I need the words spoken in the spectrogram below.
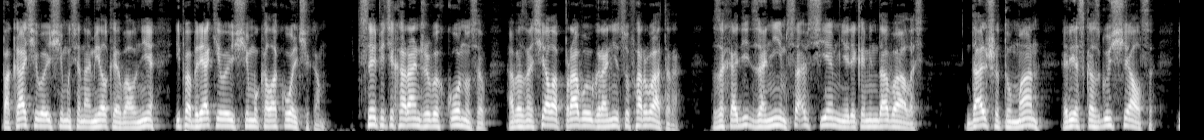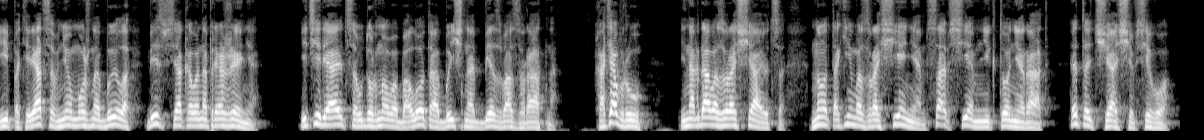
покачивающемуся на мелкой волне и побрякивающему колокольчиком. Цепь этих оранжевых конусов обозначала правую границу фарватера. Заходить за ним совсем не рекомендовалось. Дальше туман резко сгущался, и потеряться в нем можно было без всякого напряжения и теряются у дурного болота обычно безвозвратно. Хотя вру, иногда возвращаются, но таким возвращением совсем никто не рад. Это чаще всего.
